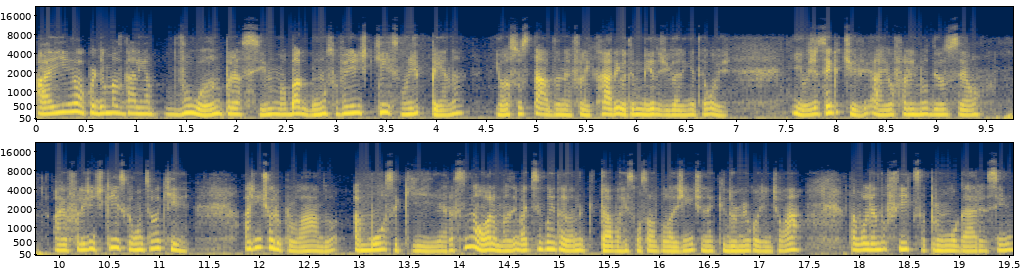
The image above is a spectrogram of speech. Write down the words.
Aí eu acordei umas galinhas voando pra cima, uma bagunça. Eu falei, gente, que isso? Um de pena. Eu assustada, né? Falei, cara, eu tenho medo de galinha até hoje. E hoje sempre tive. Aí eu falei, meu Deus do céu. Aí eu falei, gente, que isso que aconteceu aqui? A gente olhou pro lado, a moça que era senhora, mais de 50 anos, que tava responsável pela gente, né, que dormiu com a gente lá, tava olhando fixa pra um lugar assim.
